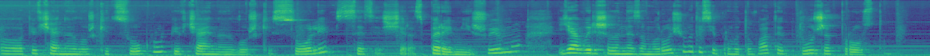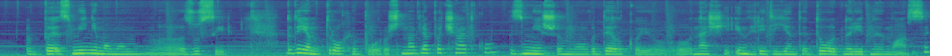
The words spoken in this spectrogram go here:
е, пів чайної ложки цукру, пів чайної ложки солі. Все це ще раз перемішуємо. Я вирішила не заморочуватись і приготувати дуже просто, без мінімумом е, зусиль. Додаємо трохи борошна для початку, змішуємо виделкою наші інгредієнти до однорідної маси.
